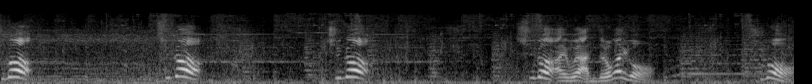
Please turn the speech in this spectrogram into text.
죽어! 죽어! 죽어! 죽어! 아니 왜 안 들어가 이거 죽어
